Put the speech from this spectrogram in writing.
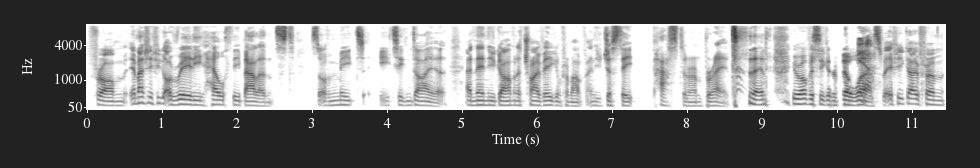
from imagine if you've got a really healthy balanced sort of meat eating diet and then you go I'm going to try vegan for a month and you just eat pasta and bread then you're obviously going to feel Yeah. worse but if you go from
